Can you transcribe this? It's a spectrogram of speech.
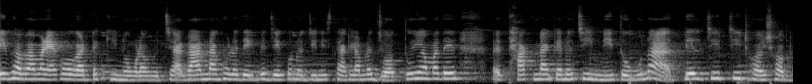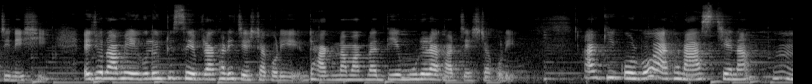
এইভাবে আমার অ্যাকোয়াগার্ডটা কী নোংরা হচ্ছে। আর রান্নাঘরে দেখবে যে কোনো জিনিস থাকলে আমরা যতই আমাদের থাক না কেন চিনি, তবু না তেল চিটচিট হয় সব জিনিসই। এই জন্য আমি এগুলো একটু সেফ রাখারই চেষ্টা করি। ঢাকনা মাকনা দিয়ে মুড়ে রাখার চেষ্টা করি। আর কি করব? এখন আসছে না। হুম,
